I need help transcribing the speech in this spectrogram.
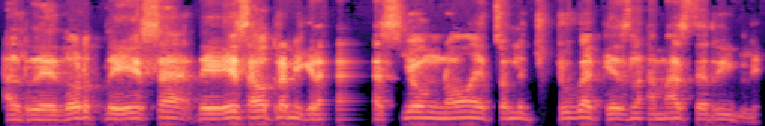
alrededor de esa, de esa otra migración, ¿no? Edson Lechuga, que es la más terrible.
